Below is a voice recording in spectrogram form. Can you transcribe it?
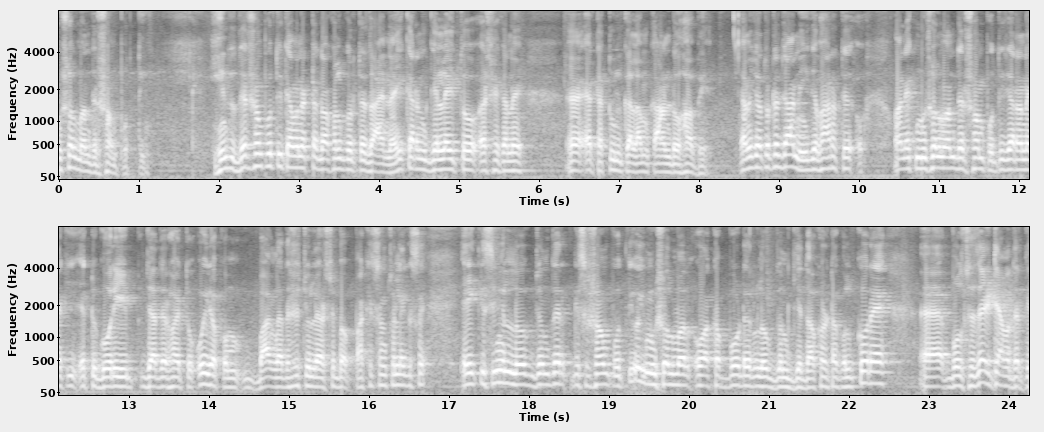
মুসলমানদের সম্পত্তি। হিন্দুদের সম্পত্তি তেমন একটা দখল করতে যায় নাই, কারণ গেলেই তো সেখানে একটা তুলকালাম কাণ্ড হবে। আমি যতটা জানি যে ভারতে অনেক মুসলমানদের সম্পত্তি যারা নাকি একটু গরিব, যাদের হয়তো ওই রকম বাংলাদেশে চলে আসছে বা পাকিস্তান চলে গেছে, এই কিসিমের লোকজনদের কিছু সম্পত্তি ওই মুসলমান ওয়াকাপ বোর্ডের লোকজন গিয়ে দখল টখল করে বলছে যে এটা আমাদেরকে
